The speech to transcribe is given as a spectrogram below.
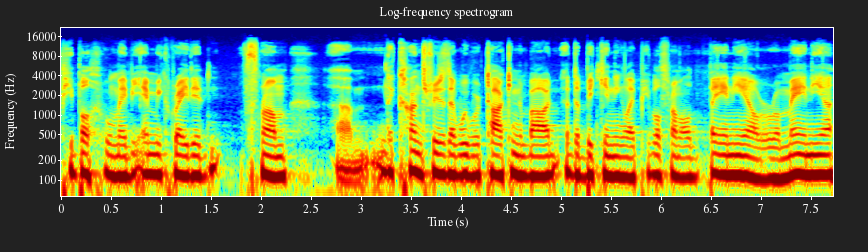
people who maybe emigrated from um, the countries that we were talking about at the beginning, like people from Albania or Romania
